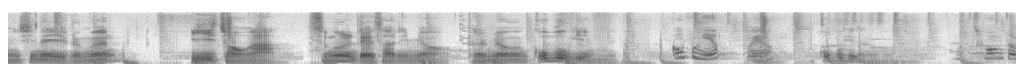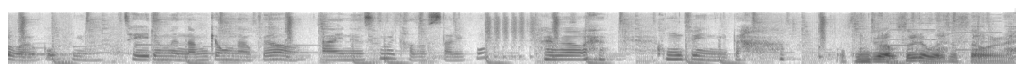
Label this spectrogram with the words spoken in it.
당신의 이름은 이정아, 24살이며 별명은 꼬부기입니다. 꼬북이요? 왜요? 꼬부기 닮은 거. 어, 처음 들어봐요 꼬북이는 제 이름은 남경나고요 나이는 25살이고 별명은 공주입니다 어, 공주라고 쓰려고 했었어요, 원래.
